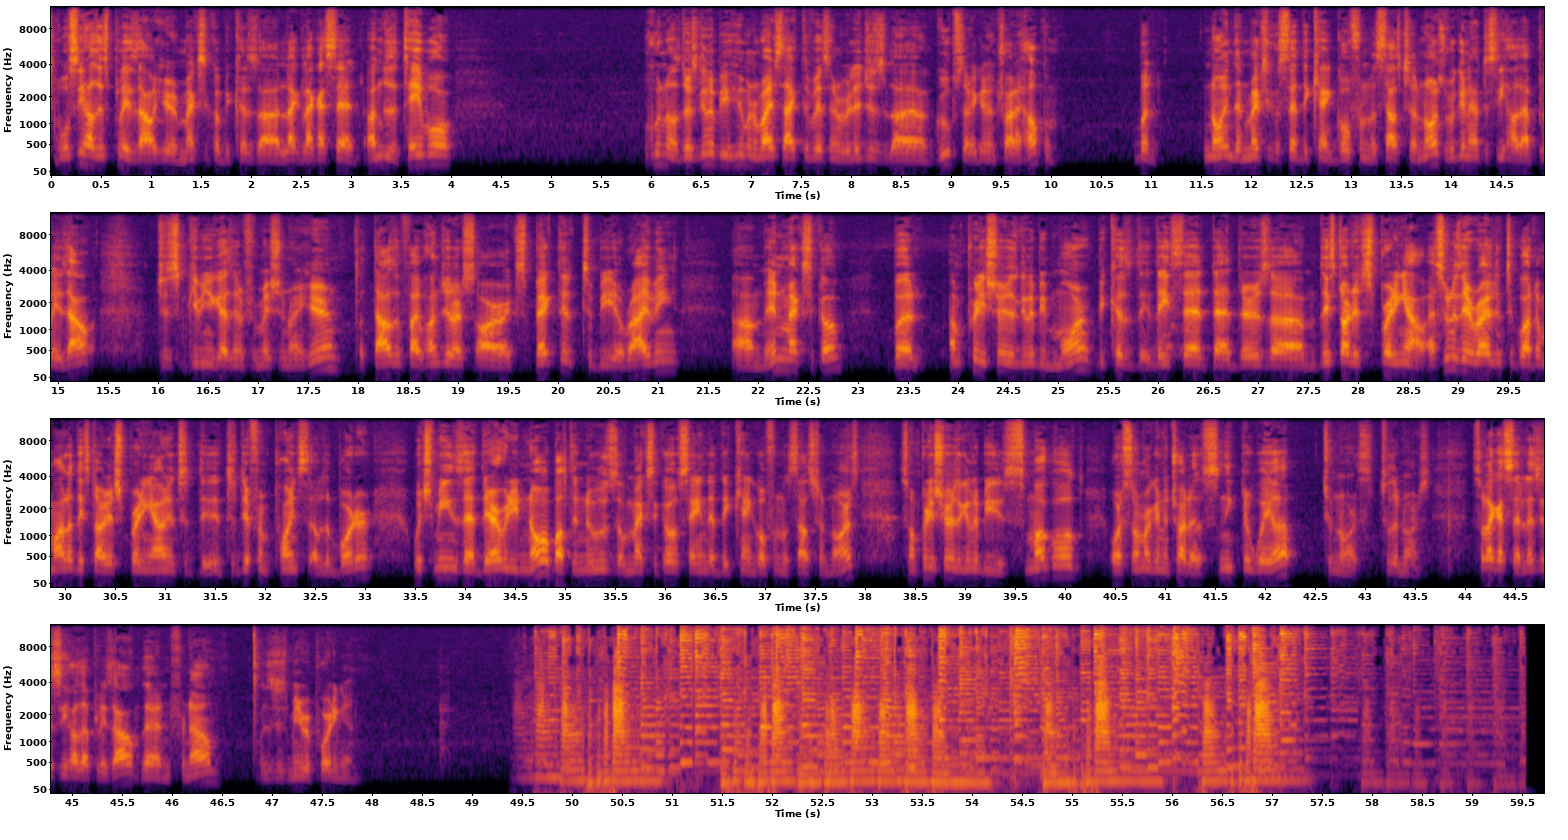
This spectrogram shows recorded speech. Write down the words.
we'll see how this plays out here in Mexico because, uh, like like I said, under the table, who knows? There's going to be human rights activists and religious uh, groups that are going to try to help them. But knowing that Mexico said they can't go from the south to the north, we're going to have to see how that plays out. Just giving you guys information right here. 1,500 are, are expected to be arriving um, in Mexico, but I'm pretty sure there's going to be more because they, they said that there's um, they started spreading out. As soon as they arrived into Guatemala, they started spreading out into, different points of the border, which means that they already know about the news of Mexico saying that they can't go from the south to the north. So I'm pretty sure they're going to be smuggled or some are going to try to sneak their way up to north, to the north. So like I said, let's just see how that plays out. And for now, is just me reporting in.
